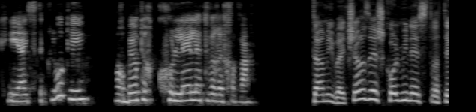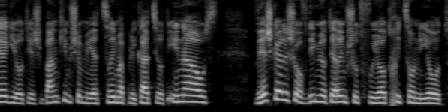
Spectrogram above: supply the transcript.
כי ההסתכלות היא הרבה יותר כוללת ורחבה. תמי, בהקשר הזה יש כל מיני אסטרטגיות, יש בנקים שמייצרים אפליקציות אינהאוס, ויש כאלה שעובדים יותר עם שותפויות חיצוניות.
